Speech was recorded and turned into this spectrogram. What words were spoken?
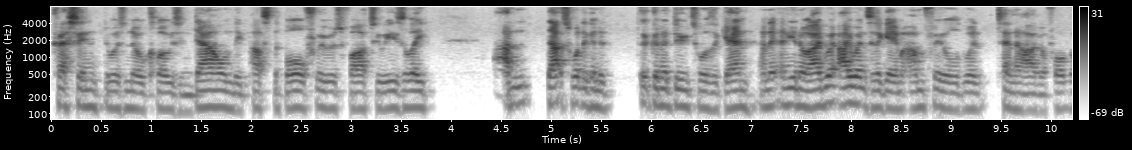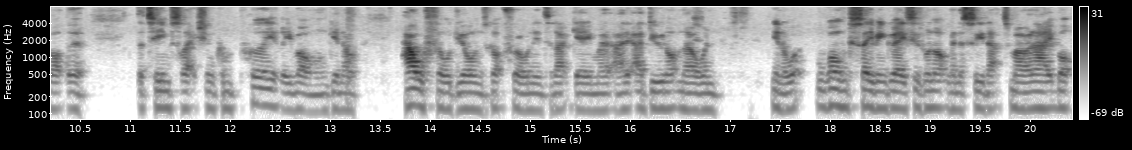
pressing, there was no closing down. They passed the ball through us far too easily, and that's what they're going to they're going to do to us again. And, and you know, I, I went to the game at Anfield with Ten Hag. I thought got the the team selection completely wrong. You know, how Phil Jones got thrown into that game, I, I do not know. And you know, one saving grace is we're not going to see that tomorrow night. But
